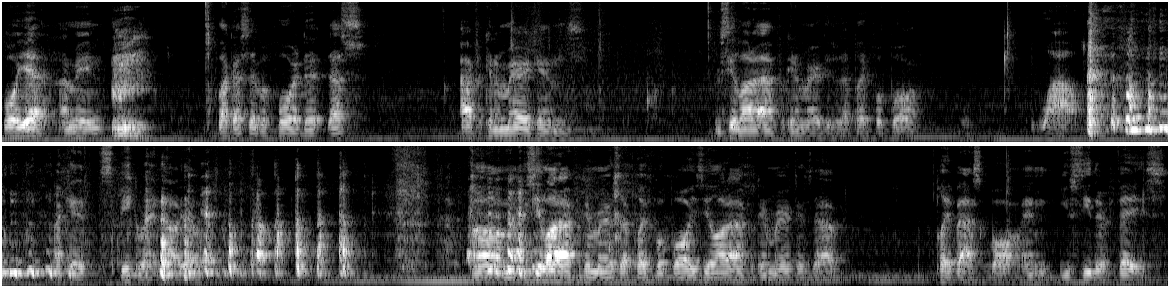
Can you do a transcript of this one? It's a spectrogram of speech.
Well, yeah. I mean, like I said before, that that's African Americans. You see a lot of African Americans that play football. Wow. I can't speak right now, yo. um, you see a lot of African Americans that play football. You see a lot of African Americans that play basketball, and you see their face,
